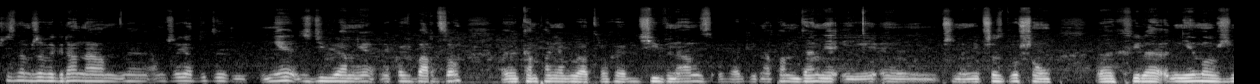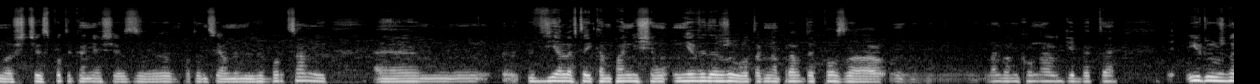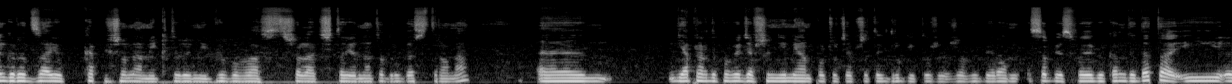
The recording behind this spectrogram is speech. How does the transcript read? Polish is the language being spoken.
Przyznam, że wygrana e, Andrzeja Dudy nie zdziwiła mnie jakoś bardzo. E, kampania była trochę dziwna z uwagi na pandemię i e, przynajmniej przez dłuższą chwilę niemożność spotykania się z potencjalnymi wyborcami. Wiele w tej kampanii się nie wydarzyło tak naprawdę poza nagonką na LGBT i różnego rodzaju kapiszonami, którymi próbowała strzelać to jedna, to druga strona. Ja prawdę powiedziawszy nie miałam poczucia przy tej drugiej turze, że wybieram sobie swojego kandydata i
